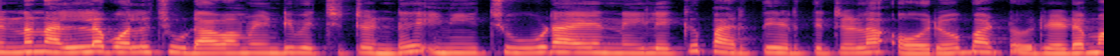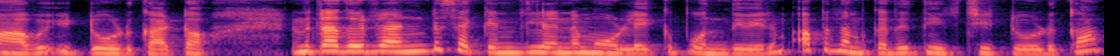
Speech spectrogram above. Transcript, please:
എണ്ണ നല്ല പോലെ ചൂടാവാൻ വേണ്ടി വെച്ചിട്ടുണ്ട്. ഇനി ചൂടായ എണ്ണയിലേക്ക് പരത്തി എടുത്തിട്ടുള്ള ഓരോ ബട്ടൂരയുടെ മാവ് ഇട്ട് കൊടുക്കാം കേട്ടോ എന്നിട്ട് അതൊരു രണ്ട് സെക്കൻഡിൽ തന്നെ മുകളിലേക്ക് പൊന്തി വരും. അപ്പോൾ നമുക്കത് തിരിച്ചിട്ട് കൊടുക്കാം.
